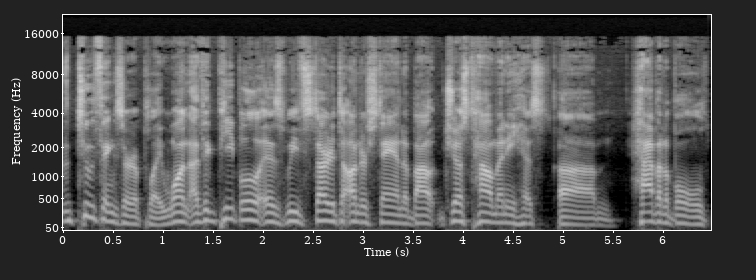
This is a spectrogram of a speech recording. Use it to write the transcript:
the two things are at play. One, I think people, as we've started to understand about just how many has um, habitable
